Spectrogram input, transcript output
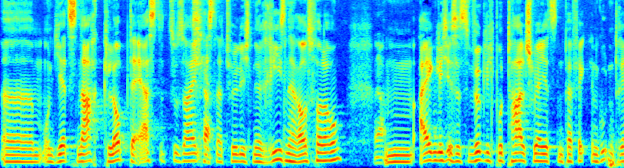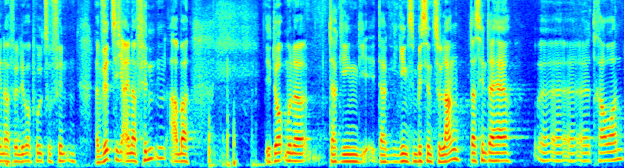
Ähm, und jetzt nach Klopp der Erste zu sein, ja. ist natürlich eine riesen Herausforderung. Ja. Ähm, eigentlich ist es wirklich brutal schwer, jetzt einen perfekten, einen guten Trainer für Liverpool zu finden. Da wird sich einer finden, aber die Dortmunder, da ging es ein bisschen zu lang, das hinterher äh, äh, trauern.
